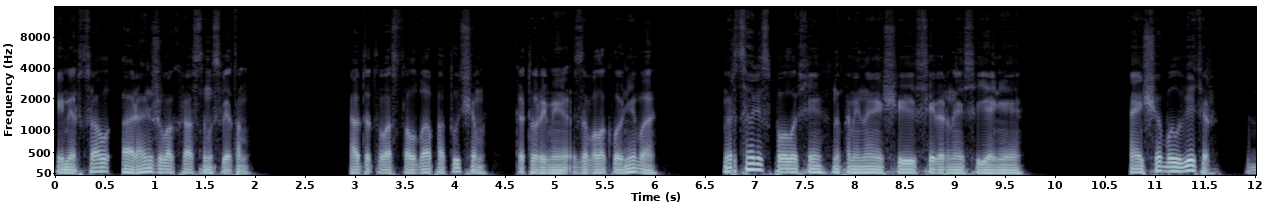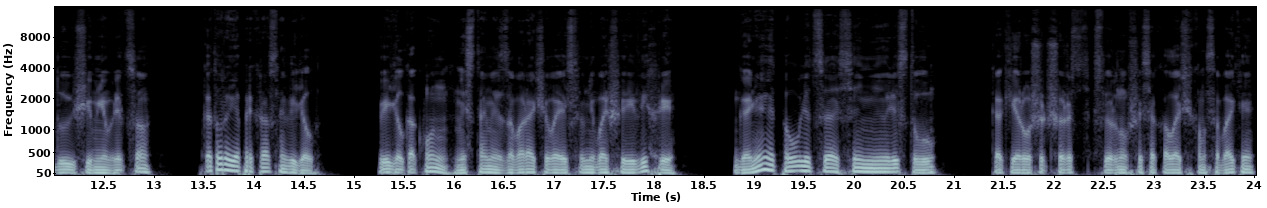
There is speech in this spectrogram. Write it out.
и мерцал оранжево-красным светом. От этого столба по тучам, которыми заволокло небо, мерцали сполохи, напоминающие северное сияние. А еще был ветер, дующий мне в лицо, который я прекрасно видел. Видел, как он, местами заворачиваясь в небольшие вихри, гоняет по улице осеннюю листву, как ерошит шерсть свернувшейся калачиком собаки,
